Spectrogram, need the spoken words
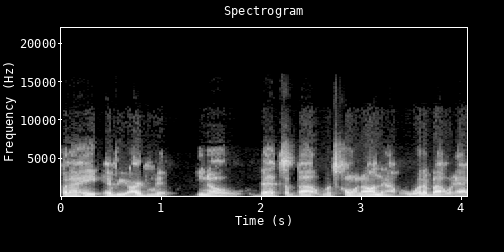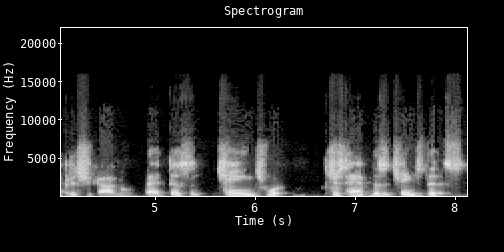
but I hate every argument you know that's about what's going on now. But what about what happened in Chicago? That doesn't change what just happened. Doesn't change this.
